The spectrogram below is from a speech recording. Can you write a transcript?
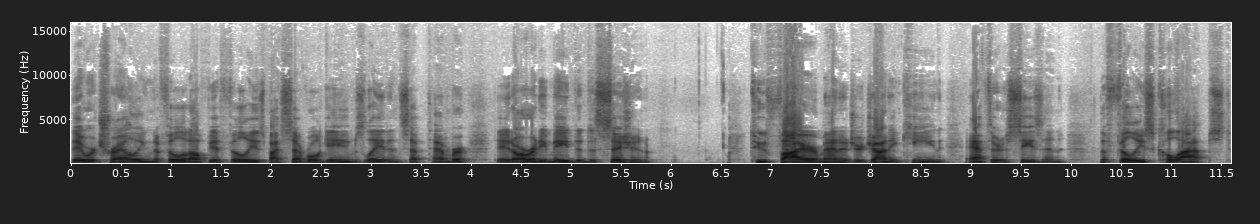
They were trailing the Philadelphia Phillies by several games late in September. They had already made the decision to fire manager Johnny Keane after the season. The Phillies collapsed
